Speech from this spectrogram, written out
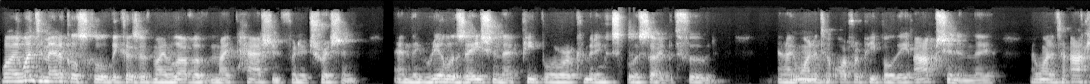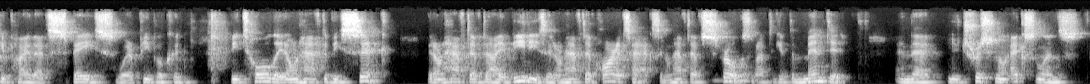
Well, I went to medical school because of my love of my passion for nutrition and the realization that people were committing suicide with food. And I mm-hmm. wanted to offer people the option and the I wanted to occupy that space where people could be told they don't have to be sick. They don't have to have diabetes. They don't have to have heart attacks. They don't have to have strokes. They don't have to get demented. And that nutritional excellence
